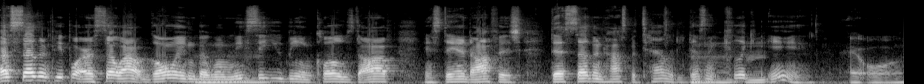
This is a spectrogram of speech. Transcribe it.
Us Southern people are so outgoing, but when we mm-hmm. see you being closed off and standoffish, that Southern hospitality doesn't mm-hmm. click mm-hmm. in. At all.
